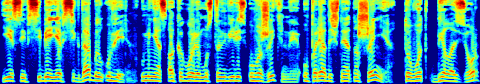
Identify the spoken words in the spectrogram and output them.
Если в себе я всегда был уверен, у меня с алкоголем установились уважительные, упорядоченные отношения, то вот Белозер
